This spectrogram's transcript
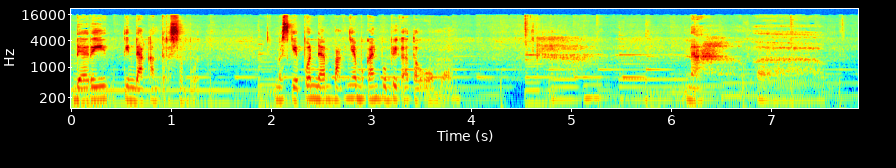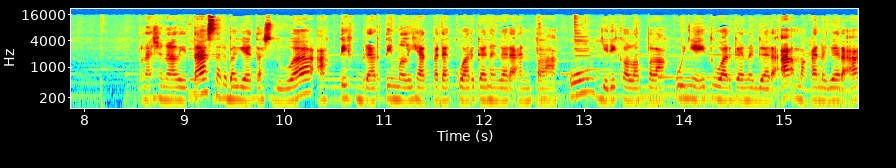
dari tindakan tersebut, meskipun dampaknya bukan publik atau umum. Nah, nasionalitas terbagi atas dua, aktif berarti melihat pada keluarga negaraan pelaku. Jadi kalau pelakunya itu warga negara A, maka negara A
